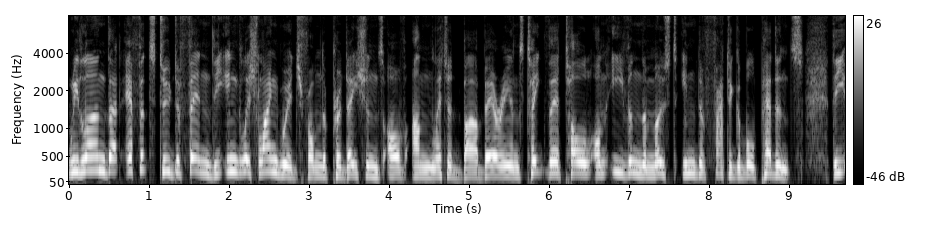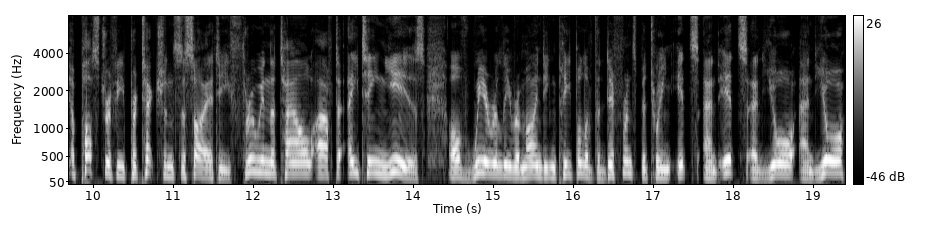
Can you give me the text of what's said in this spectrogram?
We learned that efforts to defend the English language from the predations of unlettered barbarians take their toll on even the most indefatigable pedants. The Apostrophe Protection Society threw in the towel after 18 years of wearily reminding people of the difference between its and its and your and your,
